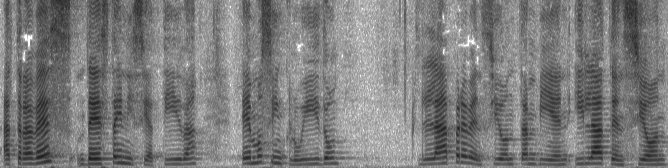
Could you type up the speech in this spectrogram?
A través de esta iniciativa hemos incluido la prevención también y la atención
